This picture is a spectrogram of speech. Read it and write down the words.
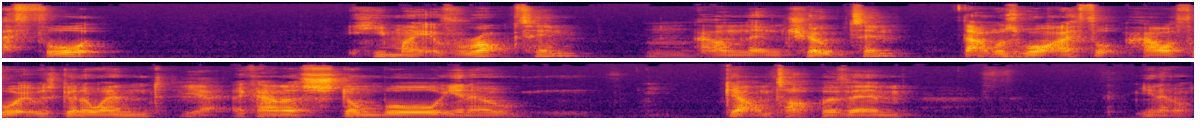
I thought he might have rocked him and then choked him. That was what I thought. How I thought it was going to end. Yeah. A kind of stumble, you know, get on top of him, you know,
